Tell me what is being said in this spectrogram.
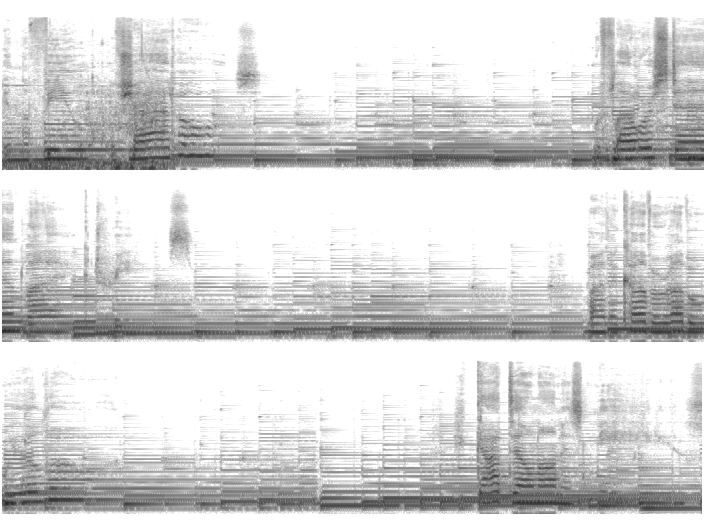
in the field of shadows where flowers stand like cover of a willow. He got down on his knees.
